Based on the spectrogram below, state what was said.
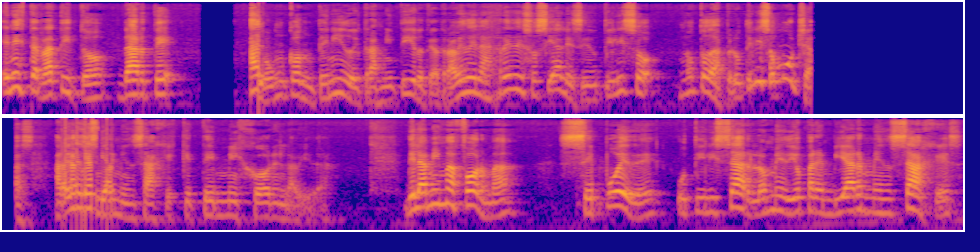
en este ratito, darte algo, un contenido y transmitirte a través de las redes sociales. Y utilizo, no todas, pero utilizo muchas. A través de enviar mensajes que te mejoren la vida. De la misma forma, se puede utilizar los medios para enviar mensajes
